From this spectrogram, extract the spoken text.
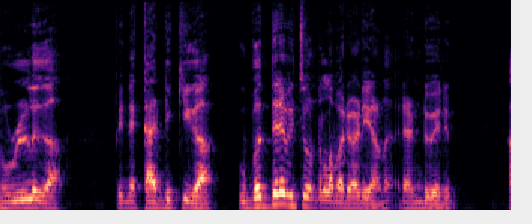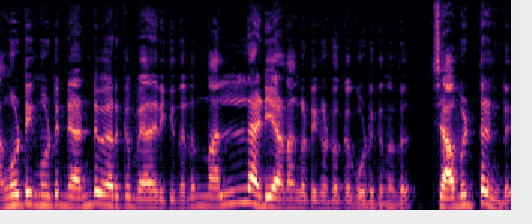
നുള്ളുക പിന്നെ കടിക്കുക ഉപദ്രവിച്ചുകൊണ്ടുള്ള പരിപാടിയാണ് രണ്ടുപേരും. അങ്ങോട്ടും ഇങ്ങോട്ടും രണ്ടുപേർക്കും വേദനിക്കുന്നുണ്ട്. നല്ല അടിയാണ് അങ്ങോട്ടും ഇങ്ങോട്ടും ഒക്കെ കൊടുക്കുന്നത്. ചവിട്ടുണ്ട്.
